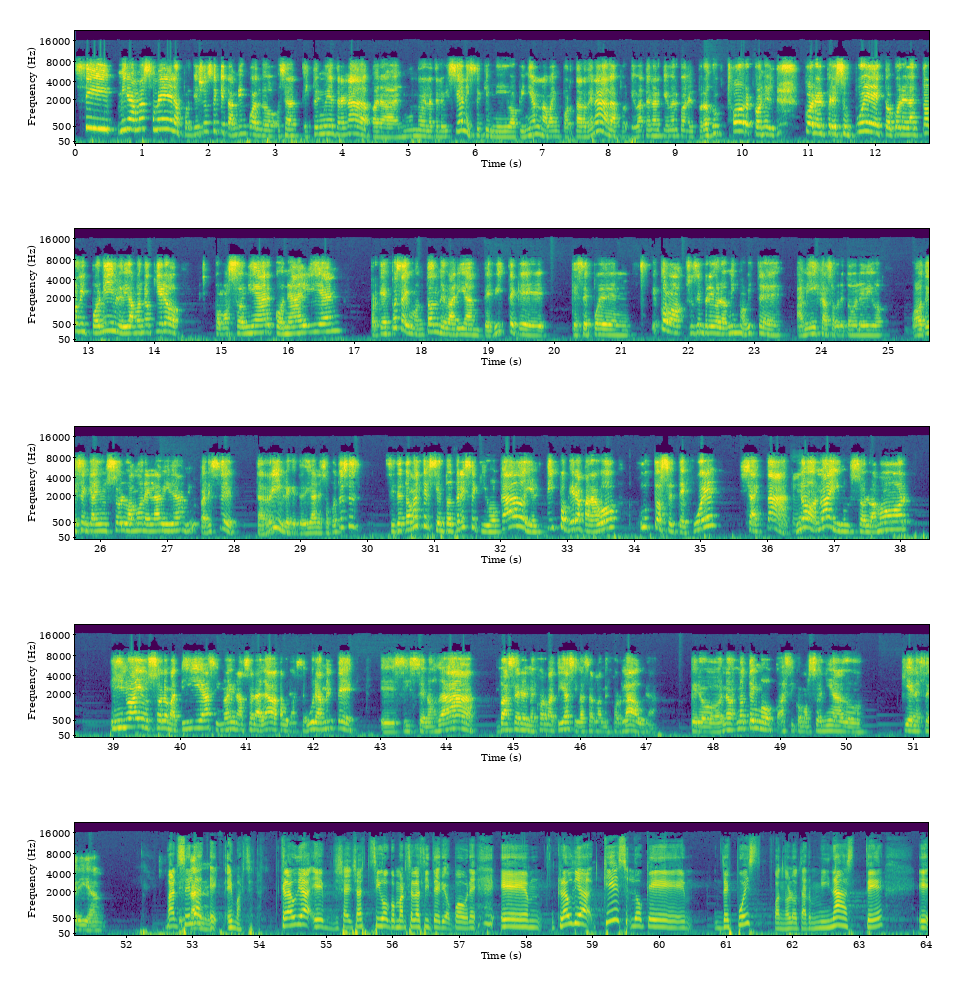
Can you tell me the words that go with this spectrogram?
Sí, mira, más o menos, porque yo sé que también cuando, o sea, estoy muy entrenada para el mundo de la televisión y sé que mi opinión no va a importar de nada, porque va a tener que ver con el productor, con el, con el presupuesto, con el actor disponible, digamos, no quiero como soñar con alguien, porque después hay un montón de variantes, ¿viste? Que, que se pueden, es como, yo siempre digo lo mismo, ¿viste? a mi hija sobre todo le digo, cuando te dicen que hay un solo amor en la vida, a mí me parece terrible que te digan eso. Pues entonces, si te tomaste el 103 equivocado y el tipo que era para vos justo se te fue, ya está. No, no hay un solo amor y no hay un solo Matías y no hay una sola Laura. Seguramente eh, si se nos da, va a ser el mejor Matías y va a ser la mejor Laura. Pero no, no tengo así como soñado quiénes serían. Marcela, eh, eh, Marcela. Claudia, eh, ya, sigo con Marcela Citerio, pobre. Eh, Claudia, ¿qué es lo que después, cuando lo terminaste,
